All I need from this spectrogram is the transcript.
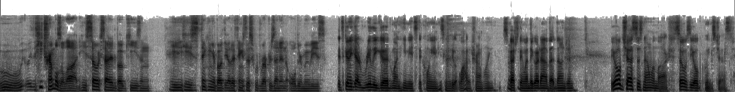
Ooh, he trembles a lot. He's so excited about keys, and he he's thinking about the other things this would represent in older movies. It's going to get really good when he meets the queen. He's going to do a lot of trembling, especially when they go down to that dungeon. The old chest is now unlocked. So is the old queen's chest.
